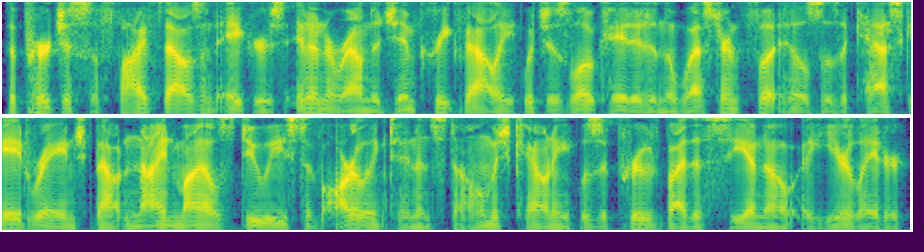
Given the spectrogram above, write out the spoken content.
The purchase of 5,000 acres in and around the Jim Creek Valley, which is located in the western foothills of the Cascade Range, about nine miles due east of Arlington in Snohomish County, was approved by the CNO a year later.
